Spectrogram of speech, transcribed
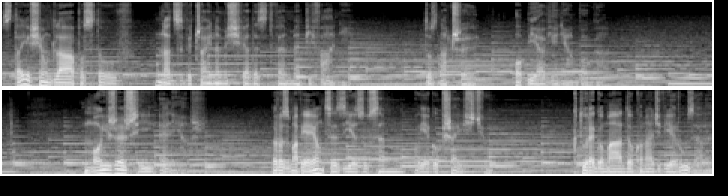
staje się dla apostołów nadzwyczajnym świadectwem Epifanii, to znaczy objawienia Boga. Mojżesz i Eliasz, rozmawiający z Jezusem o Jego przejściu, którego ma dokonać w Jeruzalem,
